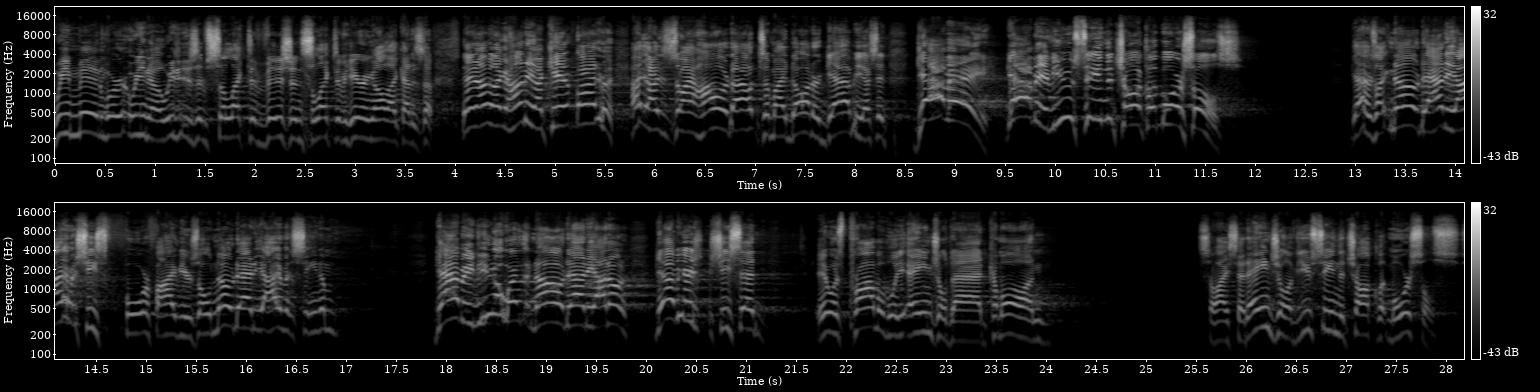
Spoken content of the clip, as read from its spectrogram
we men, we're, we, you know, we just have selective vision, selective hearing, all that kind of stuff. And I'm like, honey, I can't find them. So I hollered out to my daughter, Gabby. I said, Gabby, Gabby, have you seen the chocolate morsels? Gabby's like, no, Daddy, I haven't. She's four or five years old. No, Daddy, I haven't seen them. Gabby, do you know where the, no, Daddy, I don't. Gabby, she said, it was probably Angel, Dad, come on. So I said, Angel, have you seen the chocolate morsels?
